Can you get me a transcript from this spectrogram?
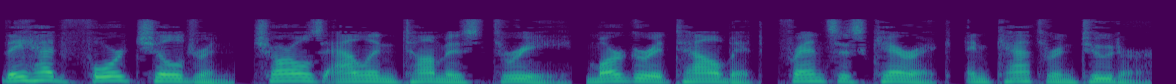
They had four children, Charles Allen Thomas III, Margaret Talbot, Frances Carrick, and Catherine Tudor.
